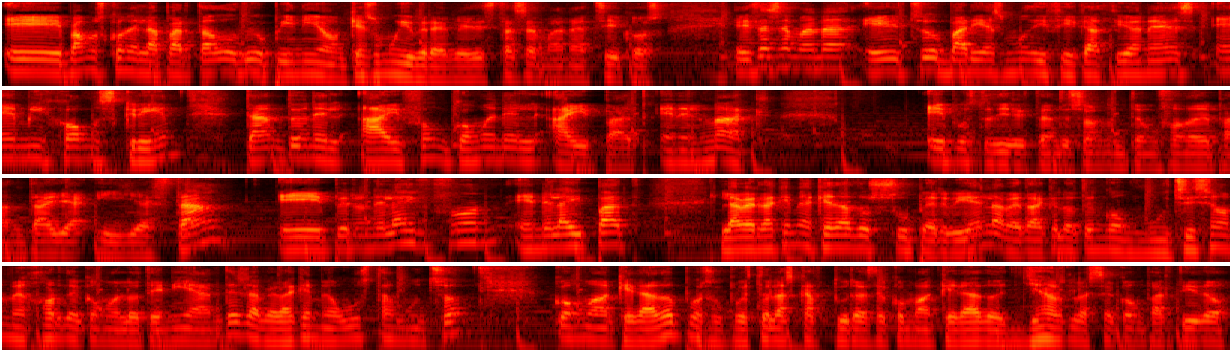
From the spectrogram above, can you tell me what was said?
eh, vamos con el apartado de opinión, que es muy breve esta semana, chicos. Esta semana he hecho varias modificaciones en mi home screen, tanto en el iPhone como en el iPad. En el Mac he puesto directamente solamente un fondo de pantalla y ya está. Eh, pero en el iPhone, en el iPad, la verdad que me ha quedado súper bien, la verdad que lo tengo muchísimo mejor de como lo tenía antes, la verdad que me gusta mucho cómo ha quedado, por supuesto las capturas de cómo ha quedado ya os las he compartido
